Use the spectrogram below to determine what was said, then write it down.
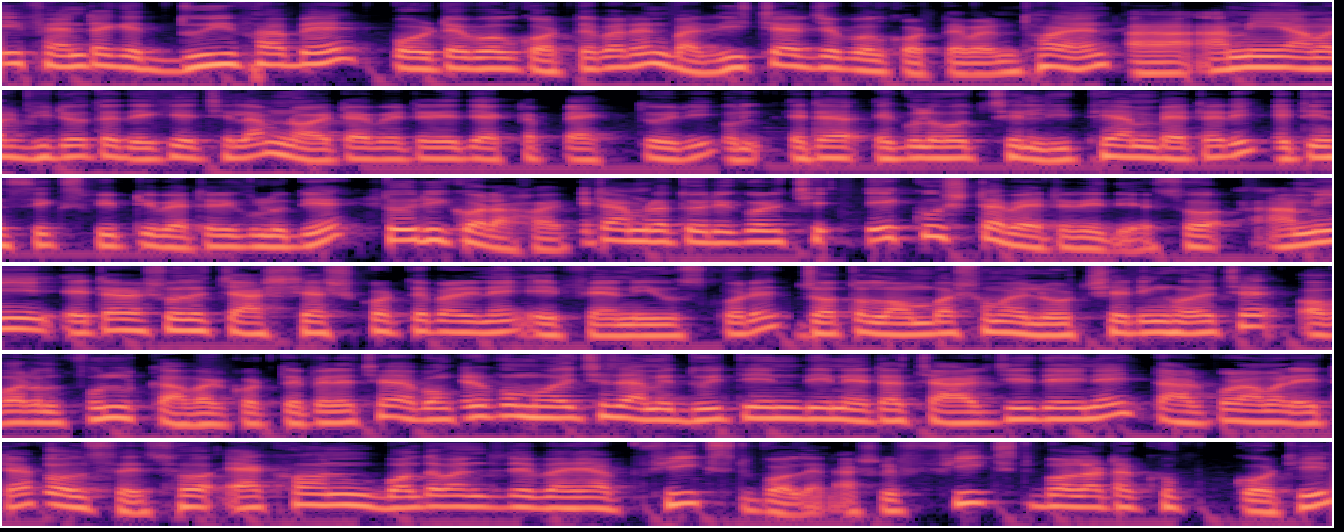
এই ফ্যানটাকে দুইভাবে পোর্টেবল করতে পারেন বা রিচার্জেবল করতে পারেন। ধরেন আমি আমার ভিডিওতে দেখিয়েছিলাম নয়টা ব্যাটারি দিয়ে একটা প্যাক তৈরি। এটা, এগুলো হচ্ছে lithium battery eighteen six fifty ব্যাটারিগুলো দিয়ে তৈরি করা হয়। এটা আমরা তৈরি করেছি একুশটা ব্যাটারি দিয়ে। সো আমি এটার আসলে চার্জ শেষ করতে পারি না এই ফ্যান ইউজ করে। যত লম্বা সময় লোডশেডিং হয়েছে ওভারঅল ফুল কাভার করতে পেরেছে এবং এরকম হয়েছে যে আমি দুই তিন দিন এটা চার্জই দেই নাই, তারপর আমার এটা চলছে। সো এখন বলতে পারেন যে ভাইয়া ফিক্সড বলেন, আসলে ফিক্সড বলাটা খুব কঠিন।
